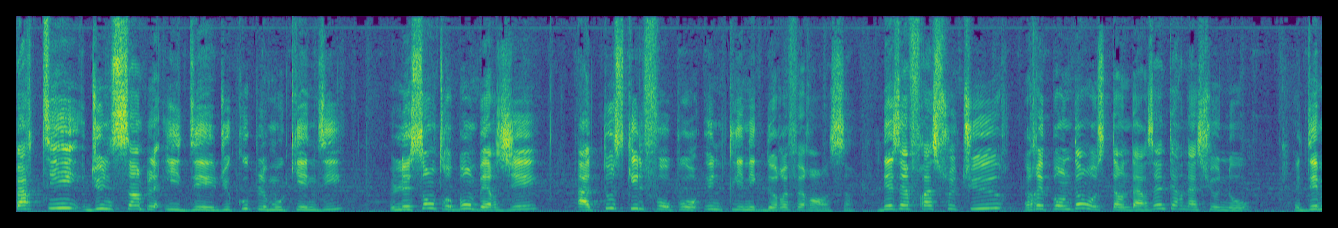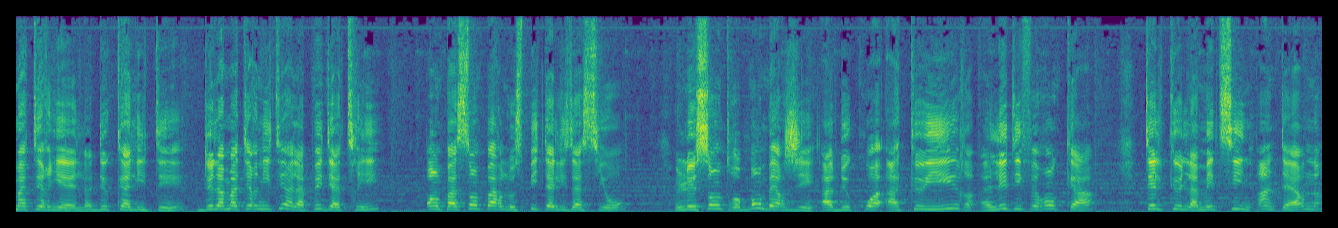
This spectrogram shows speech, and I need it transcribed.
Parti d'une simple idée du couple Mukendi, le centre Bon Berger a tout ce qu'il faut pour une clinique de référence. Des infrastructures répondant aux standards internationaux, des matériels de qualité, de la maternité à la pédiatrie, en passant par l'hospitalisation, le centre Bon Berger a de quoi accueillir les différents cas tels que la médecine interne,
